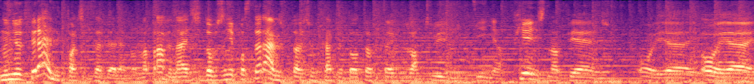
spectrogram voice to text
no nie otwierałem tych paczek za wiele, no naprawdę, nawet się dobrze nie postarałem, żeby trafić kartę Toty, to tutaj wylatuje Witinia. 5 na 5. Ojej, ojej.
